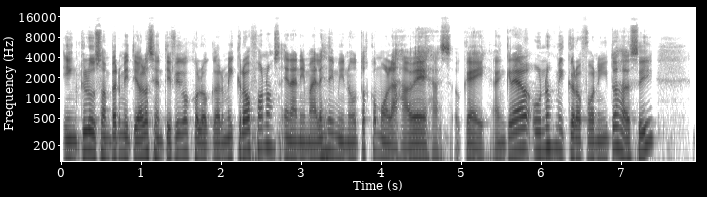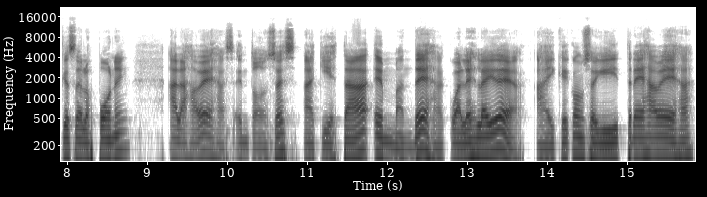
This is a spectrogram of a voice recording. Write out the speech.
incluso han permitido a los científicos colocar micrófonos en animales diminutos como las abejas, ok. Han creado unos microfonitos así que se los ponen a las abejas. Entonces, aquí está en bandeja. ¿Cuál es la idea? Hay que conseguir tres abejas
